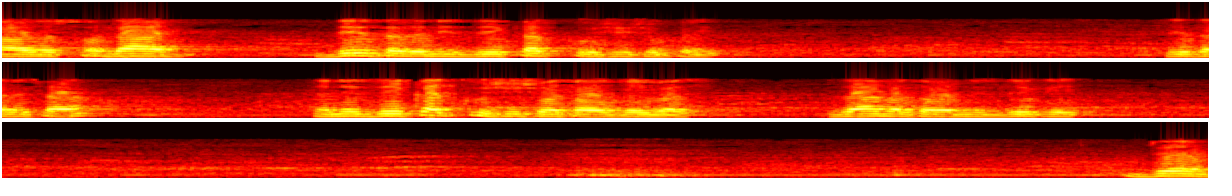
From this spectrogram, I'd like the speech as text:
او د صداد دې ته د نزدېکت کوشش وکړي دې درچا د نزدېکت کوشش وته وکړي بس ځان ته ور نږدې کړي دیم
